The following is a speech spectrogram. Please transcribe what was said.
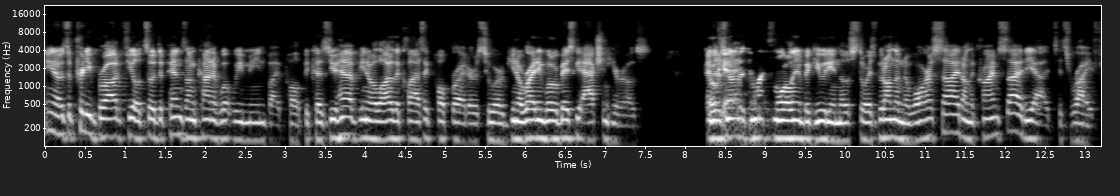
you know, it's a pretty broad field, so it depends on kind of what we mean by pulp. Because you have, you know, a lot of the classic pulp writers who are, you know, writing what were basically action heroes, and Okay. there's not as much moral ambiguity in those stories. But on the noir side, on the crime side, yeah, it's, it's rife.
